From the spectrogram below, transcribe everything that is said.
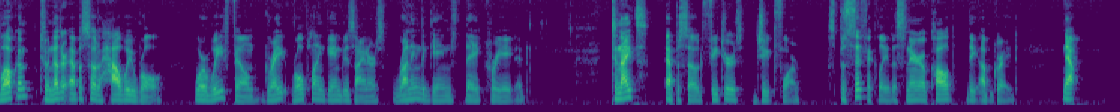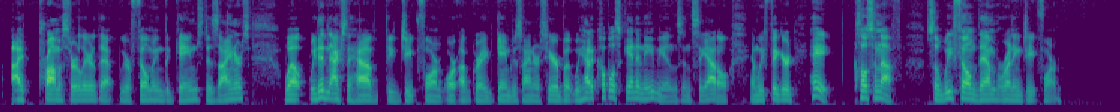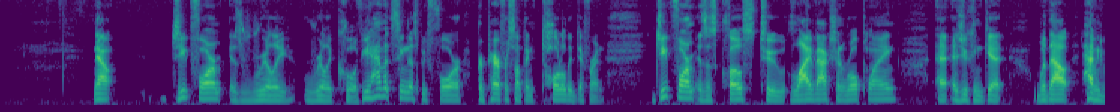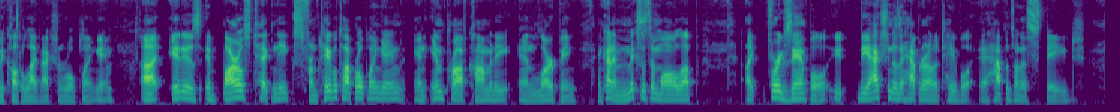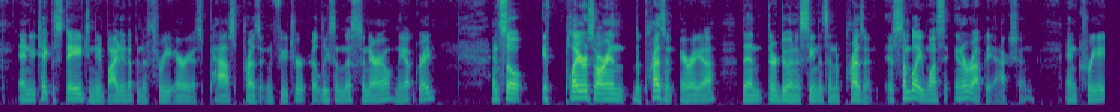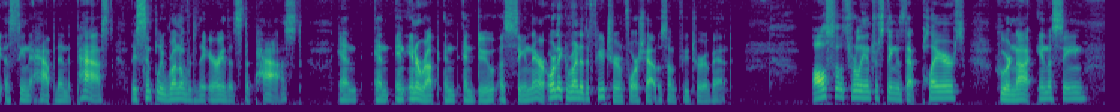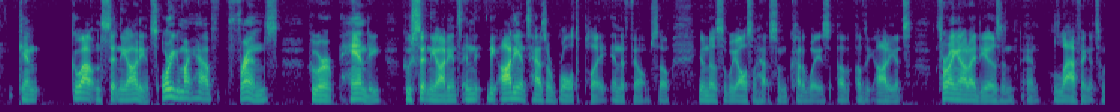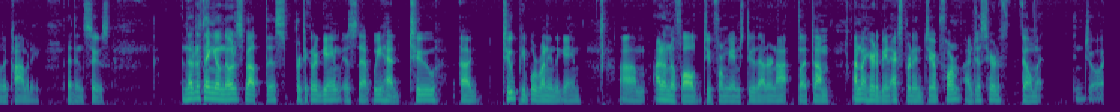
Welcome to another episode of How We Roll, where we film great role playing game designers running the games they created. Tonight's episode features Jeepform, specifically the scenario called The Upgrade. Now, I promised earlier that we were filming the games designers. Well, we didn't actually have the Jeepform or Upgrade game designers here, but we had a couple of Scandinavians in Seattle, and we figured, hey, close enough. So we filmed them running Jeepform. Now, Jeepform is really, really cool. If you haven't seen this before, prepare for something totally different. Jeepform is as close to live action role playing as you can get without having to be called a live action role playing game. Uh, it is it borrows techniques from tabletop role playing game and improv comedy and LARPing and kind of mixes them all up. Like for example, the action doesn't happen around a table; it happens on a stage. And you take the stage and divide it up into three areas: past, present, and future. At least in this scenario, in the upgrade. And so, if players are in the present area, then they're doing a scene that's in the present. If somebody wants to interrupt the action, and create a scene that happened in the past. They simply run over to the area that's the past and, and, and interrupt and, and do a scene there. Or they can run to the future and foreshadow some future event. Also, what's really interesting is that players who are not in a scene can go out and sit in the audience. Or you might have friends who are handy who sit in the audience, and the audience has a role to play in the film. So you'll notice that we also have some cutaways of, of the audience throwing out ideas and, and laughing at some of the comedy that ensues. Another thing you'll notice about this particular game is that we had two, uh, two people running the game. Um, I don't know if all Jeepform games do that or not, but um, I'm not here to be an expert in Jeepform. I'm just here to film it. Enjoy.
